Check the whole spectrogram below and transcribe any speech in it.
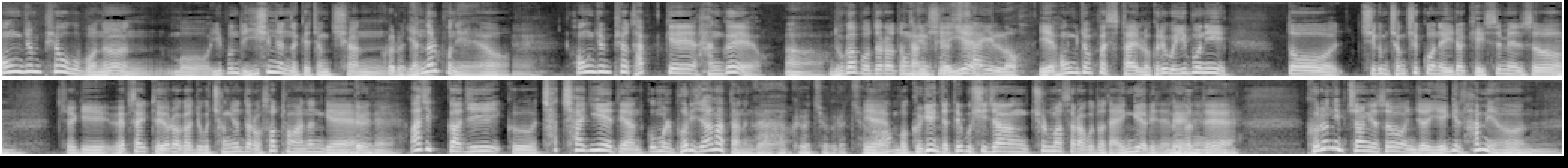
홍준표 후보는 뭐 이분도 20년 넘게 정치한 그렇죠. 옛날 분이에요. 네. 홍준표답게 한 거예요. 어. 누가 보더라도 당시에 예. 스타일로. 예, 홍준표 스타일로. 그리고 이분이 또 지금 정치권에 이렇게 있으면서 음. 저기 웹사이트 열어가지고 청년들하고 소통하는 게 네네. 아직까지 그 차차기에 대한 꿈을 버리지 않았다는 거예요. 아, 그렇죠, 그렇죠. 예, 뭐 그게 이제 대구시장 출마설하고도 다 연결이 되는 네네. 건데 그런 입장에서 이제 얘기를 하면 음.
